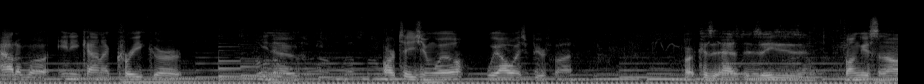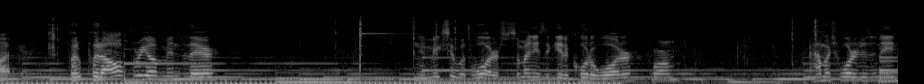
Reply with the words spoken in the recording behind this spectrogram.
out of a, any kind of creek or, you know, artesian well, we always purify it. Because it has diseases and fungus and all that. Put, put all three of them into there and then mix it with water. So somebody needs to get a quart of water for them. How much water does it need?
